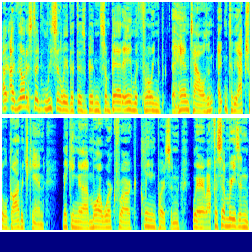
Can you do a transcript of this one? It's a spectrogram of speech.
I, I've noticed that recently that there's been some bad aim with throwing the hand towels in, into the actual garbage can, making uh, more work for our cleaning person. Where uh, for some reason,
